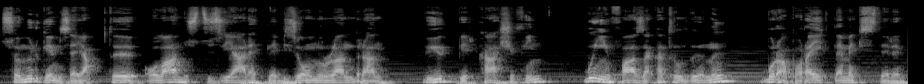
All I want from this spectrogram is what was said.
sömürgemize yaptığı olağanüstü ziyaretle bizi onurlandıran büyük bir kaşifin bu infaza katıldığını bu rapora eklemek isterim.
